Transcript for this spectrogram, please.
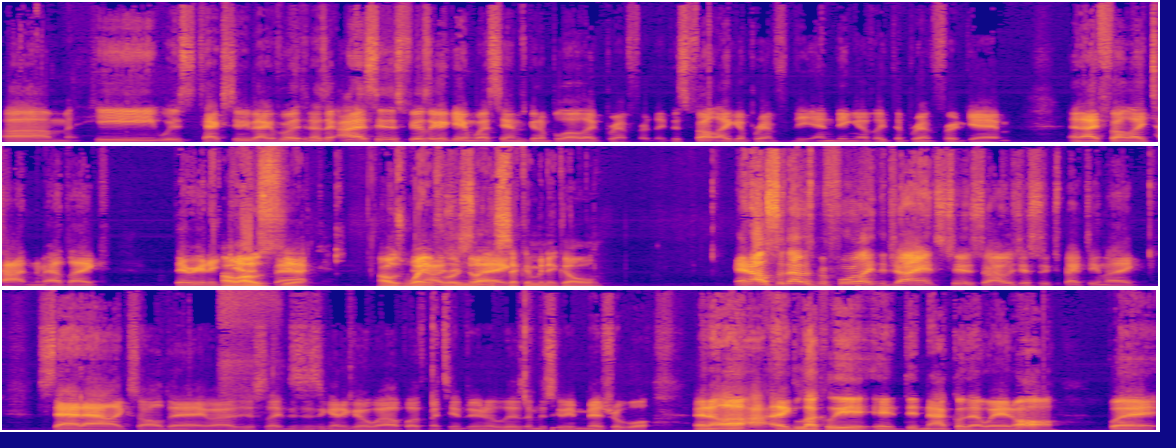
um, he was texting me back and forth, and I was like, honestly, this feels like a game West Ham's going to blow like Brentford. Like this felt like a Brentford, the ending of like the Brentford game, and I felt like Tottenham had like they were going to get Oh, I was yeah. back. I was waiting I was for a just like- 92nd minute goal. And also, that was before like the Giants too, so I was just expecting like sad Alex all day. I was just like, this isn't gonna go well. Both my teams are gonna lose. I'm just gonna be miserable. And uh, I, like, luckily, it did not go that way at all. But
